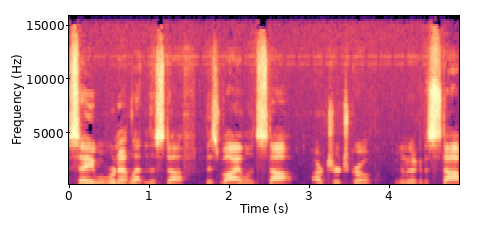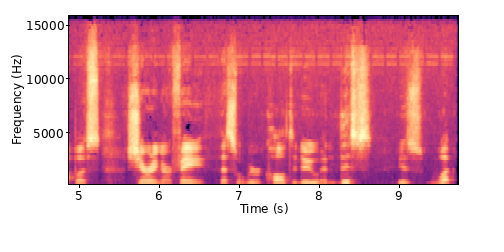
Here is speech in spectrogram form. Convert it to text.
say, "Well, we're not letting this stuff, this violence, stop our church growth. They're not going to stop us sharing our faith. That's what we were called to do, and this is what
